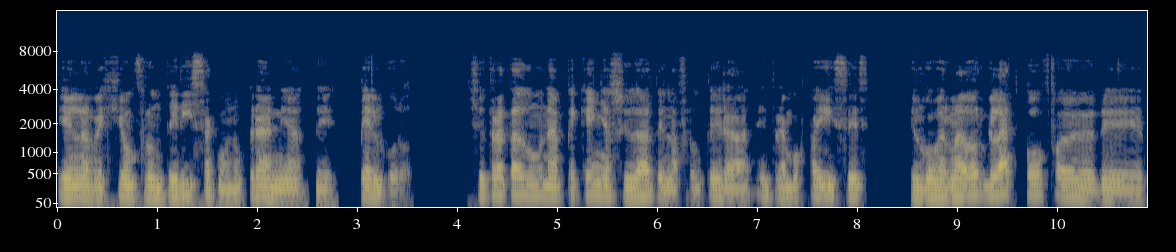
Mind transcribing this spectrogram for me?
en la región fronteriza con Ucrania de Belgorod. Se trata de una pequeña ciudad en la frontera entre ambos países. El gobernador Gladkov eh, de,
